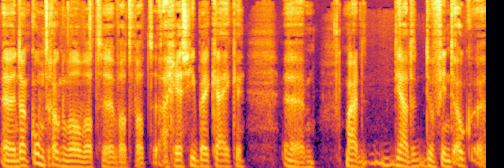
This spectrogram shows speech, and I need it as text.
Uh, dan komt er ook nog wel wat, wat, wat agressie bij kijken. Ehm, maar ja, er vindt ook...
